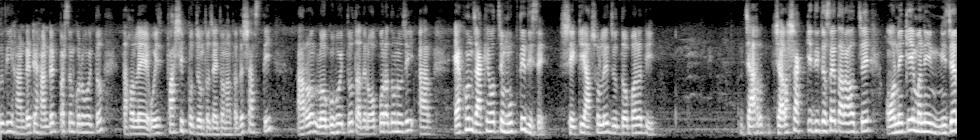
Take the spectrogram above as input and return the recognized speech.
যদি হান্ড্রেডে হান্ড্রেড পার্সেন্ট করে হইতো, তাহলে ওই ফাঁসি পর্যন্ত যাইতো না, তাদের শাস্তি আরও লঘু হইতো তাদের অপরাধ অনুযায়ী। আর এখন যাকে হচ্ছে মুক্তি দিছে, সে কি আসলে যুদ্ধ অপরাধী? যার, যারা সাক্ষী দিতেছে তারা হচ্ছে অনেকে মানে নিজের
